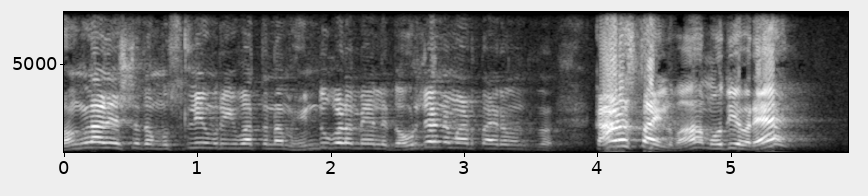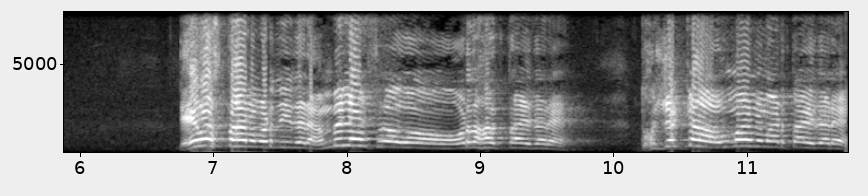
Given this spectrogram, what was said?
ಬಾಂಗ್ಲಾದೇಶದ ಮುಸ್ಲಿಮರು ಇವತ್ತು ನಮ್ಮ ಹಿಂದೂಗಳ ಮೇಲೆ ದೌರ್ಜನ್ಯ ಮಾಡ್ತಾ ಇರುವಂಥದ್ದು ಕಾಣಿಸ್ತಾ ಇಲ್ವಾ ಮೋದಿಯವರೇ? ದೇವಸ್ಥಾನ ಹೊಡೆದಿದ್ದಾರೆ ಆಂಬ್ಯುಲೆನ್ಸ್ ಹೊಡೆದು ಹಾಕ್ತಾ ಇದ್ದಾರೆ, ಧ್ವಜಕ್ಕೆ ಅವಮಾನ ಮಾಡ್ತಾ ಇದ್ದಾರೆ,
